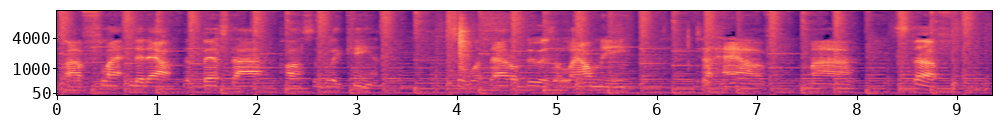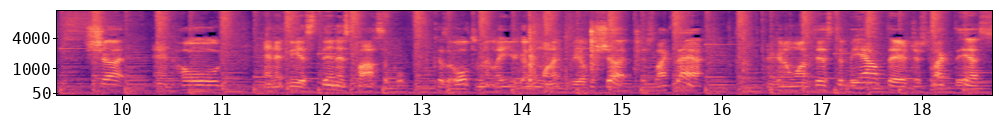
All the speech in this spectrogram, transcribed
So I've flattened it out the best I possibly can. So what that'll do is allow me to have my stuff shut and hold and it be as thin as possible because ultimately you're going to want it to be able to shut just like that. You're going to want this to be out there just like this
